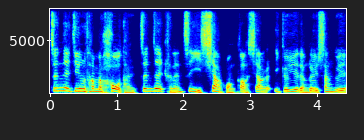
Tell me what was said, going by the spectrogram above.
真正进入他们后台，真正可能自己下广告下个一个月、两个月、三个月，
